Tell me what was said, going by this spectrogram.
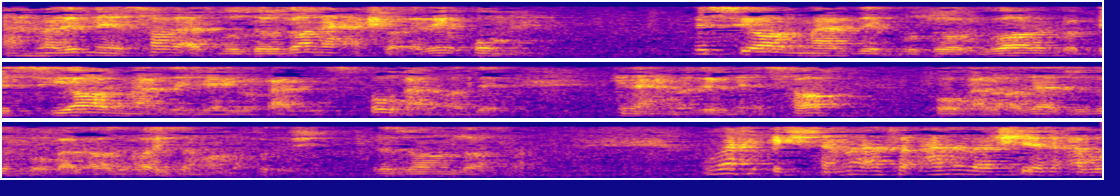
احمد ابن اسحاق از بزرگان اشاعره قومه. بسیار مرد بزرگوار و بسیار مرد جایی و قدیس فوق العاده این احمد ابن اسحاق فوق العاده از جزو فوق العاده های زمان خودش. رضوان الله تعالی. اون وقت اجتماع تا انا و شیخ ابو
